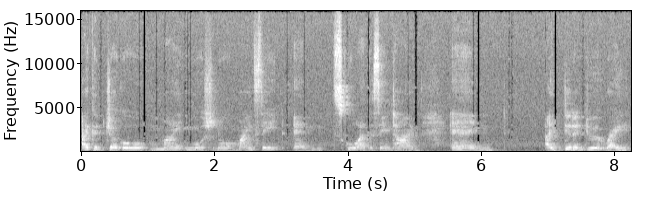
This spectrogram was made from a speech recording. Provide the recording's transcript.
I could juggle my emotional mind state and school at the same time. And I didn't do it right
